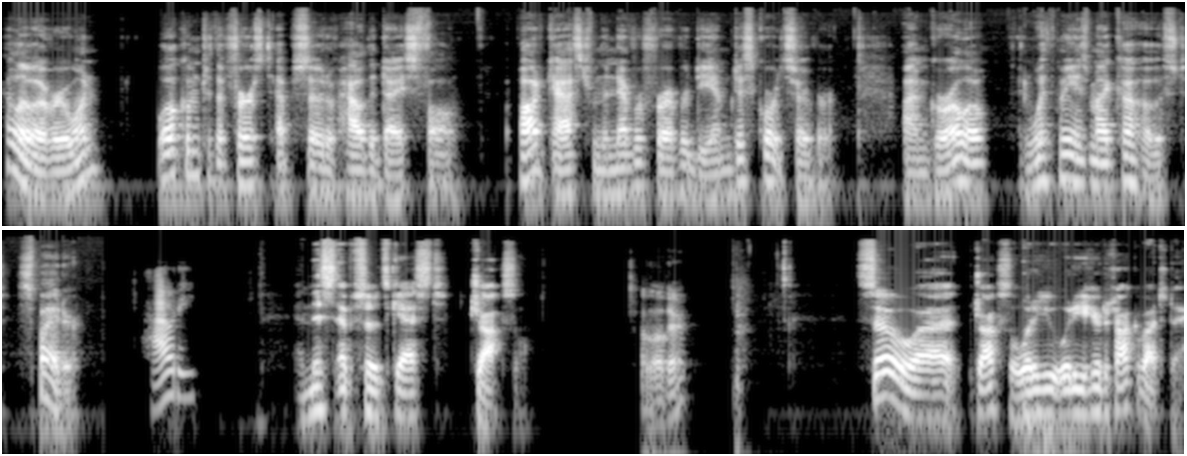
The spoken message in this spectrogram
Hello, everyone. Welcome to the first episode of How the Dice Fall, a podcast from the Never Forever DM Discord server. I'm Gorello, and with me is my co host, Spider. Howdy. And this episode's guest, Joxxill. Hello there. So, uh, Joxxill, what are you what are you here to talk about today?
